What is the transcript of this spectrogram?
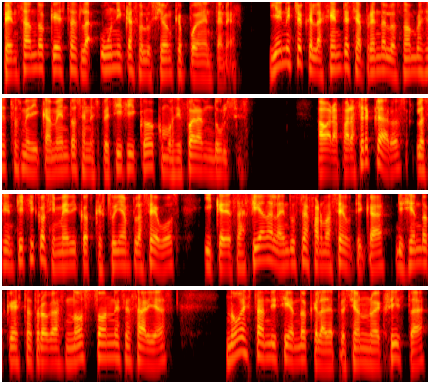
pensando que esta es la única solución que pueden tener. Y han hecho que la gente se aprenda los nombres de estos medicamentos en específico como si fueran dulces. Ahora, para ser claros, los científicos y médicos que estudian placebos y que desafían a la industria farmacéutica diciendo que estas drogas no son necesarias, no están diciendo que la depresión no exista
